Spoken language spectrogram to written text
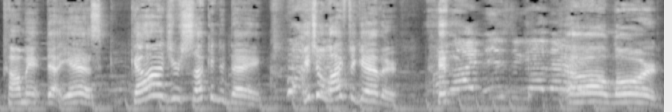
comment that. Yes, God, you're sucking today. Get your life together. My life is together. Oh Lord.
